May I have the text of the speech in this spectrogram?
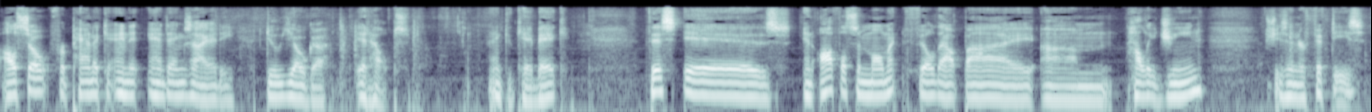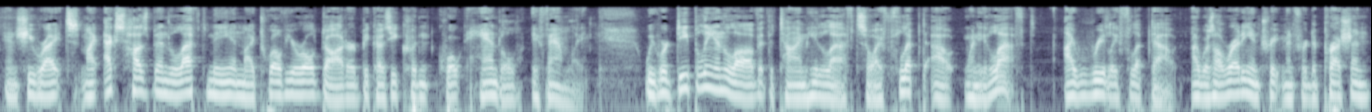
Also, for panic and, and anxiety, do yoga. It helps. Thank you, K-Bake. This is an awfulsome moment filled out by um, Holly Jean. She's in her 50s, and she writes, My ex-husband left me and my 12-year-old daughter because he couldn't, quote, handle a family. We were deeply in love at the time he left, so I flipped out when he left. I really flipped out. I was already in treatment for depression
